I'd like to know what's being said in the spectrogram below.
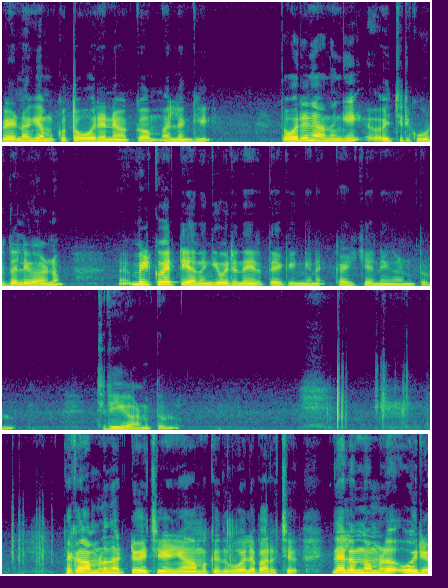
വേണമെങ്കിൽ നമുക്ക് തോരനാക്കാം. അല്ലെങ്കിൽ തോരനാണെങ്കിൽ ഇച്ചിരി കൂടുതൽ കാണും. മെഴുക്ക് വരട്ടിയാണെങ്കിൽ ഒരു നേരത്തേക്ക് ഇങ്ങനെ കഴിക്കാനേ കാണത്തുള്ളൂ. ഇച്ചിരി കാണത്തുള്ളൂ. ഇതൊക്കെ നമ്മൾ നട്ട് വെച്ച് കഴിഞ്ഞാൽ നമുക്ക് ഇതുപോലെ പറിച്ച് ഇതെല്ലാം നമ്മൾ ഒരു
